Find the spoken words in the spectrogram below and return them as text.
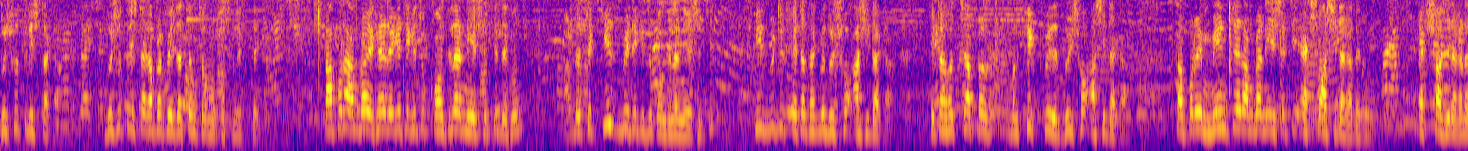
দুশো টাকা। দুশো টাকা আপনারা পেয়ে যাচ্ছেন চমক কসমিক্স থেকে। তারপরে আমরা এখানে রেখেছি কিছু কনসিলার নিয়ে এসেছি, দেখুন। হচ্ছে কিস বিটি কিছু কনসিলার নিয়ে এসেছি। কিস বিটির এটা থাকবে দুশো আশি টাকা। এটা হচ্ছে আপনার মানে সিক্স পিসের দুইশো আশি টাকা। তারপরে মিন্টের আমরা নিয়ে এসেছি একশো আশি টাকা, দেখুন। একশো আশি টাকাটা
